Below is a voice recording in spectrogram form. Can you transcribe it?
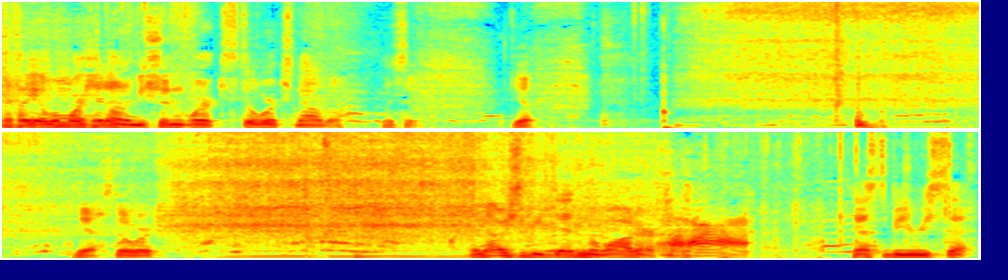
If I get one more hit on him, he shouldn't work. Still works now though. Let's see. Yep. Yeah, still works. And now he should be dead in the water. Ha ha! He has to be reset.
